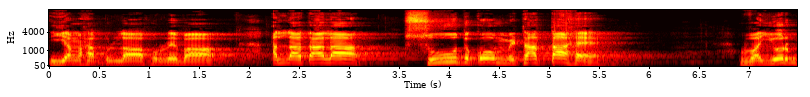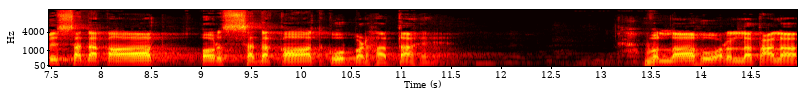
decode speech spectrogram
یمحق اللہ الربا۔ اللہ تعالیٰ سود کو مٹاتا ہے۔ و یورب صدقات اور صدقات کو بڑھاتا ہے۔ واللہ اور اللہ تعالیٰ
